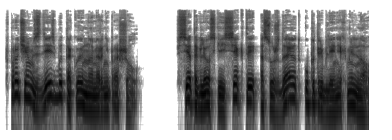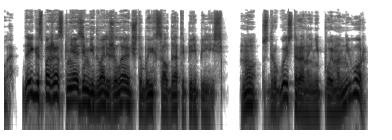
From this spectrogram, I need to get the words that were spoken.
Впрочем, здесь бы такой номер не прошел. Все таглиосские секты осуждают употребление хмельного. Да и госпожа с князем едва ли желают, чтобы их солдаты перепились. Но, с другой стороны, не пойман не вор.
